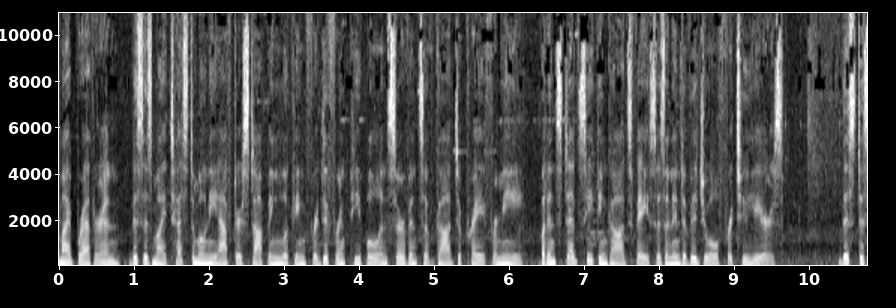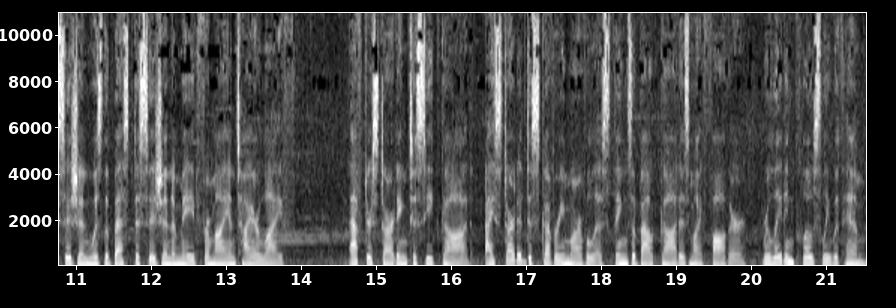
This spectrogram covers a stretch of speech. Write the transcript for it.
My brethren, this is my testimony after stopping looking for different people and servants of God to pray for me, but instead seeking God's face as an individual for two years. This decision was the best decision I made for my entire life. After starting to seek God, I started discovering marvelous things about God as my Father, relating closely with Him.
